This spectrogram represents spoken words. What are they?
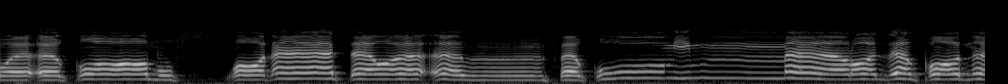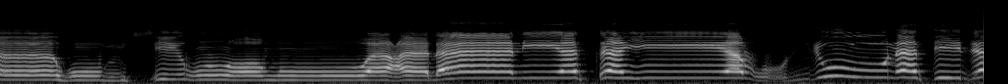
وأقاموا الصلاة وأنفقوا مما رزقناهم سرا وعلانية يرجون تجارة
